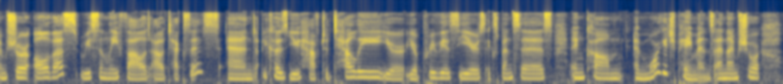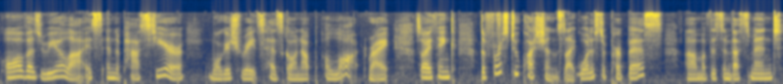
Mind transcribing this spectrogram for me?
I'm sure all of us recently filed our taxes and because you have to tally your, your previous year's expenses, income and mortgage payments. And I'm sure all of us realize in the past year, mortgage rates has gone up a lot, right? So I think the first two questions, like what is the purpose um, of this investment,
